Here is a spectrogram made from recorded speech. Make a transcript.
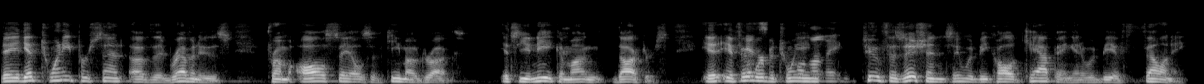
they get 20% of the revenues from all sales of chemo drugs. It's unique among doctors. If it were between two physicians, it would be called capping and it would be a felony.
